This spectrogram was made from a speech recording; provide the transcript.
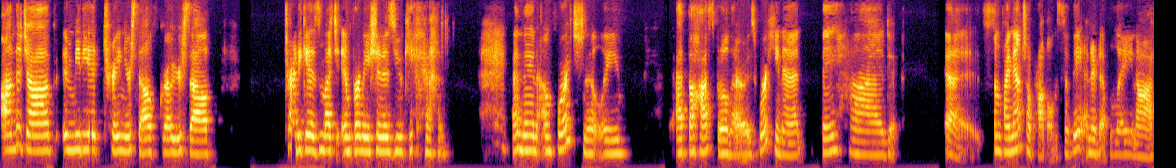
on the job, immediate train yourself, grow yourself, try to get as much information as you can. and then unfortunately, at the hospital that I was working at, they had uh, some financial problems. So they ended up laying off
